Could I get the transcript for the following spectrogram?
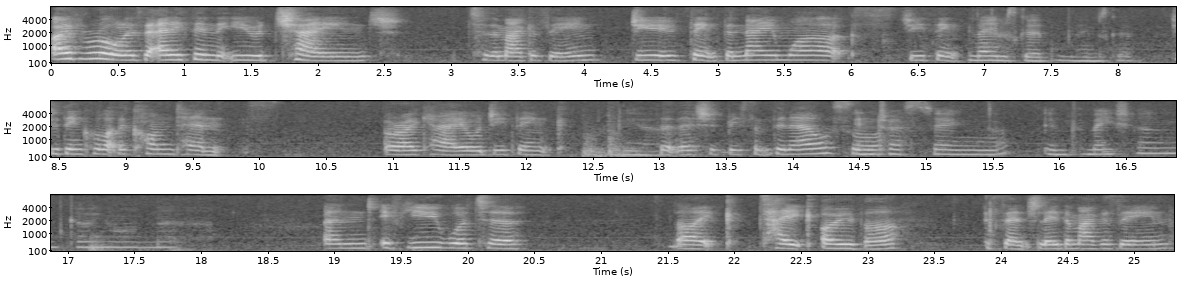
overall, is there anything that you would change to the magazine? Do you think the name works? Do you think Name's good. Name's good. do you think all like the contents are okay, or do you think Yeah. that there should be something else? Or? Interesting information going on there. And if you were to like take over essentially the magazine,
